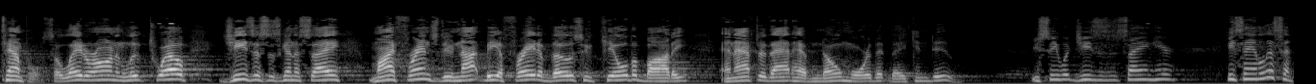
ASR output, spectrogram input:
temple. So later on in Luke 12, Jesus is going to say, My friends, do not be afraid of those who kill the body and after that have no more that they can do. You see what Jesus is saying here? He's saying, listen,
